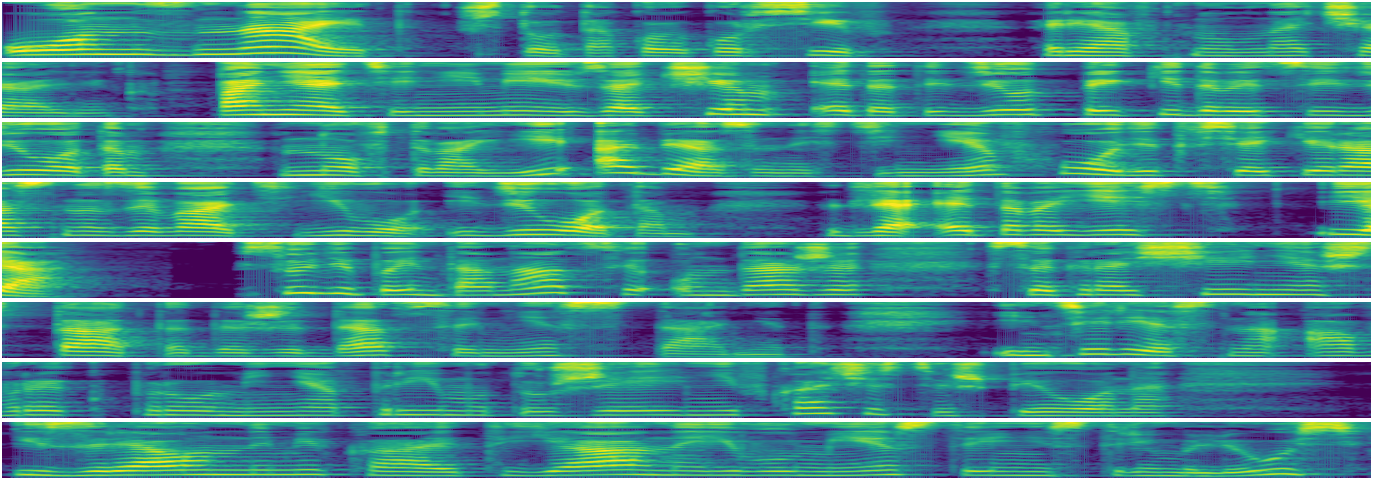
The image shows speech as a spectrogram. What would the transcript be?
Он знает, что такое курсив, рявкнул начальник. Понятия не имею, зачем этот идиот прикидывается идиотом, но в твои обязанности не входит всякий раз называть его идиотом. Для этого есть я. Судя по интонации, он даже сокращения штата дожидаться не станет. Интересно, а в Рекпро меня примут уже не в качестве шпиона? И зря он намекает, я на его место и не стремлюсь.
